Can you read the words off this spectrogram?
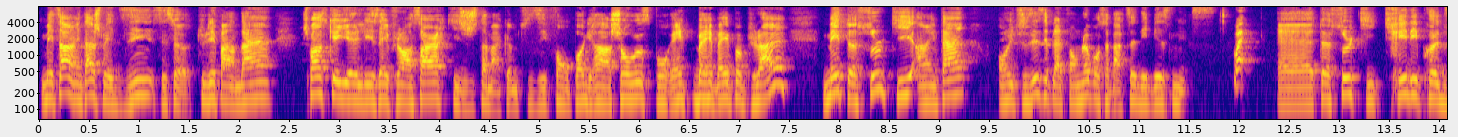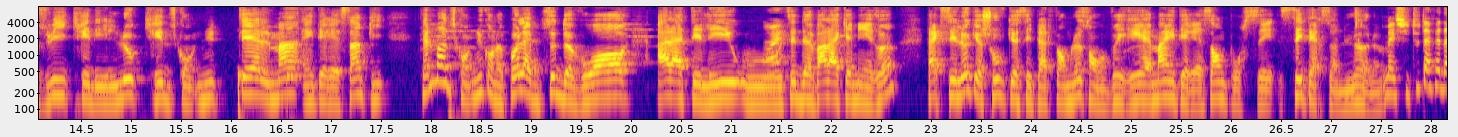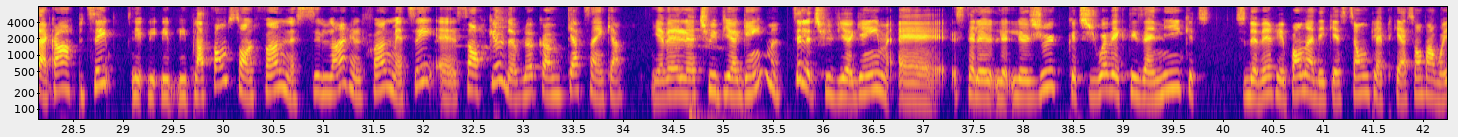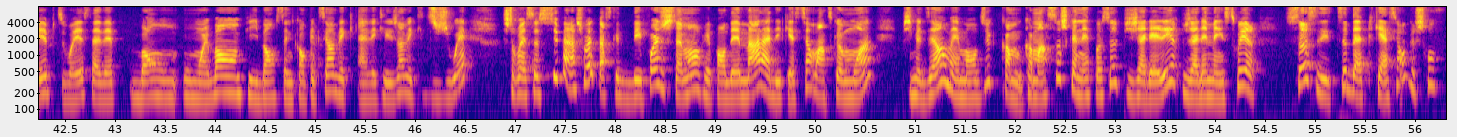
Mais sais, en même temps, je me dis, c'est ça, tout dépendant. Je pense qu'il y a les influenceurs qui, justement, comme tu dis, font pas grand chose pour être bien, bien populaires. Mais t'as ceux qui, en même temps, ont utilisé ces plateformes-là pour se partir des business. Ouais. Euh, t'as ceux qui créent des produits, créent des looks, créent du contenu tellement intéressant, puis tellement du contenu qu'on n'a pas l'habitude de voir à la télé ou Ouais. tu sais, devant la caméra. Fait que c'est là que je trouve que ces plateformes-là sont vraiment intéressantes pour ces, ces personnes-là. Là. Mais je suis tout à fait d'accord. Puis tu sais, les, les, les plateformes sont le fun, le cellulaire est le fun, mais tu sais, euh, si on recule de là comme 4-5 ans, il y avait le Trivia Game. Tu sais, le Trivia Game, euh, c'était le, le, le jeu que tu jouais avec tes amis, que tu, tu devais répondre à des questions que l'application t'envoyait, puis tu voyais si t'avais bon ou moins bon, puis bon, c'était une compétition avec, avec les gens avec qui tu jouais. Je trouvais ça super chouette parce que des fois, justement, on répondait mal à des questions, en tout cas moi, puis je me disais, oh, mais mon Dieu, comme, comment ça, je connais pas ça, puis j'allais lire, puis j'allais m'instruire. Ça, c'est des types d'applications que je trouve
